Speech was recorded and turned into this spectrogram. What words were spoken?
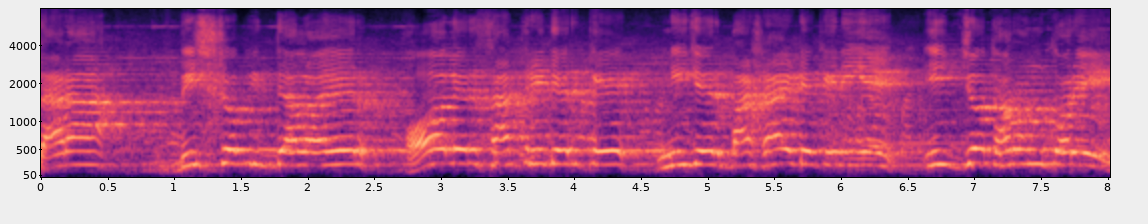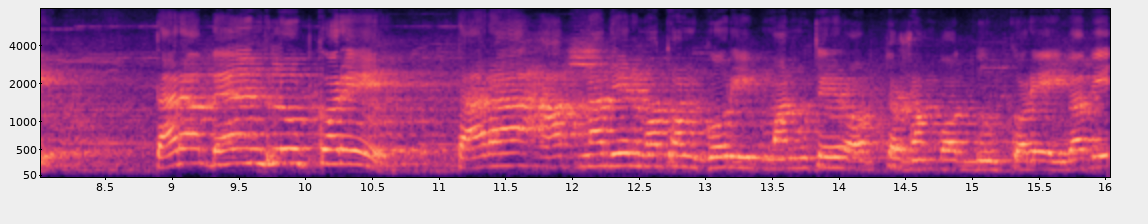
তারা বিশ্ববিদ্যালয়ের হলের ছাত্রীদেরকে নিজের বাসায় ডেকে নিয়ে ইজ্জত হরণ করে। তারা ব্যাংক লুট করে। তারা আপনাদের মতন গরিব মানুষের অর্থ সম্পদ লুট করে। এইভাবে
